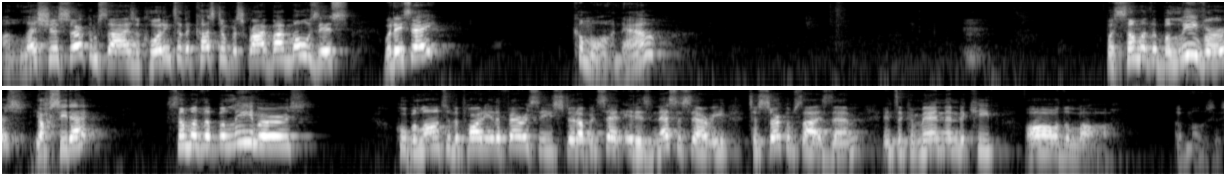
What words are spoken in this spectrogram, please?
unless you're circumcised according to the custom prescribed by Moses, what they say? Come on now. But some of the believers, y'all see that? Some of the believers who belonged to the party of the Pharisees, stood up and said, It is necessary to circumcise them and to command them to keep all the law of Moses.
